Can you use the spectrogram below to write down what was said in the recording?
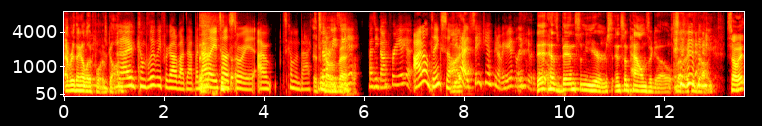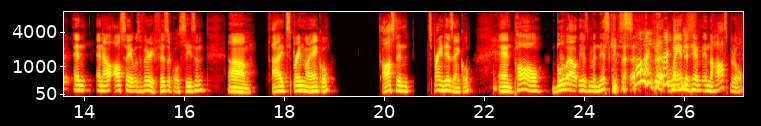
everything I looked for is gone. I completely forgot about that, but now that you tell the story, I, it's coming back. To It's me. Have coming you back. seen it? Has he dunked for you yet? I don't think so. I- yeah, state champion over here. You have to like give it a go. It has been some years and some pounds ago that I could dunk. So it and and I'll, I'll say it was a very physical season. Um, I sprained my ankle. Austin sprained his ankle, and Paul blew out his meniscus Oh my that god! landed him in the hospital.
